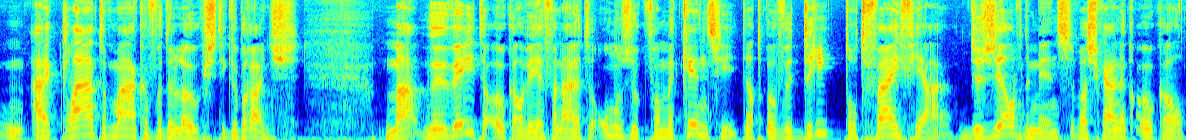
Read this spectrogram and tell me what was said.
eigenlijk klaar te maken voor de logistieke branche. Maar we weten ook alweer vanuit het onderzoek van McKinsey dat over drie tot vijf jaar dezelfde mensen waarschijnlijk ook al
